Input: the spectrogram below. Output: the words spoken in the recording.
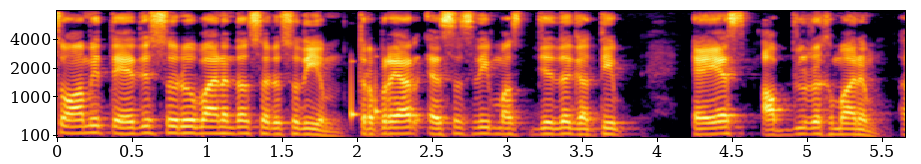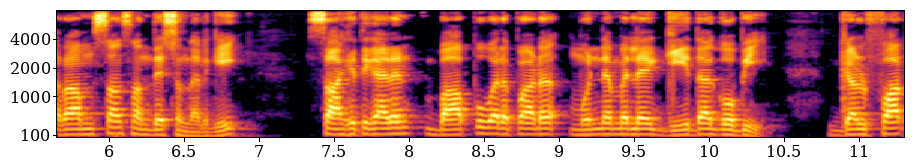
സ്വാമി തേജസ്വരൂപാനന്ദ സരസ്വതിയും തൃപ്രയാർ എസ് എസ് ഡി മസ്ജിദ് ഖത്തീബ് എ എസ് അബ്ദുൾ റഹ്മാനും റംസാൻ സന്ദേശം നൽകി. സാഹിത്യകാരൻ ബാപ്പു വരപ്പാട് മുൻ M L A Geetha Gopi Galfar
